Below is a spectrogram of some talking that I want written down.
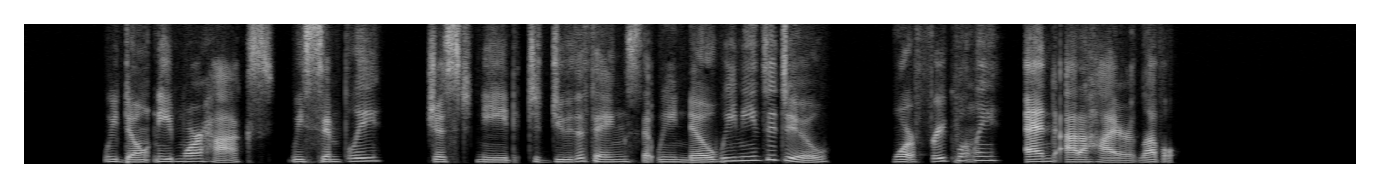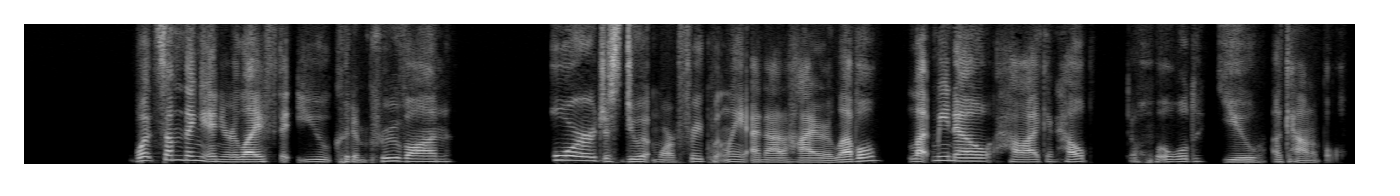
We don't need more hacks. We simply just need to do the things that we know we need to do more frequently and at a higher level. What's something in your life that you could improve on or just do it more frequently and at a higher level? Let me know how I can help to hold you accountable.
